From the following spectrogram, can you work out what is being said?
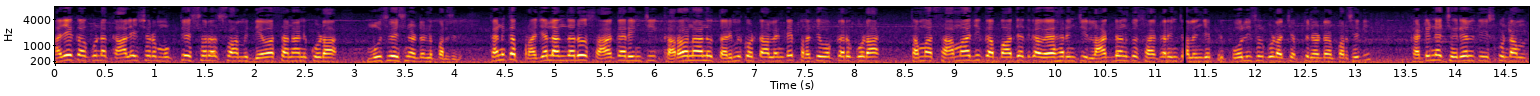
అదే కాకుండా కాళేశ్వర ముక్తేశ్వర స్వామి దేవస్థానాన్ని కూడా మూసివేసినటువంటి పరిస్థితి. కనుక ప్రజలందరూ సహకరించి కరోనాను తరిమి కొట్టాలంటే ప్రతి ఒక్కరు కూడా తమ సామాజిక బాధ్యతగా వ్యవహరించి లాక్డౌన్కు సహకరించాలని చెప్పి పోలీసులు కూడా చెప్తున్నటువంటి పరిస్థితి. కఠిన చర్యలు తీసుకుంటాం.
